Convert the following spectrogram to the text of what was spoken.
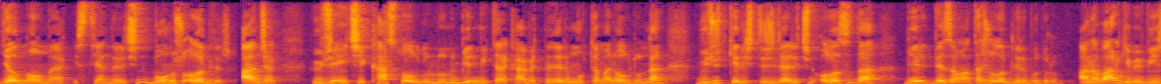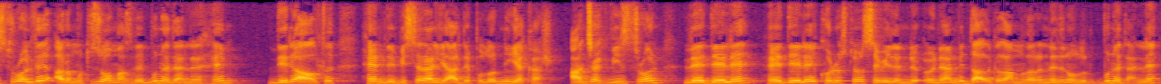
yalın olmak isteyenler için bonus olabilir. Ancak hücre içi kas dolgunluğunu bir miktar kaybetmeleri muhtemel olduğundan vücut geliştiriciler için olası da bir dezavantaj olabilir bu durum. Anavar gibi Winstrol de aromatize olmaz ve bu nedenle hem deri altı hem de visceral yağ depolarını yakar. Ancak Winstrol, LDL, HDL kolesterol seviyelerinde önemli dalgalanmalara neden olur. Bu nedenle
